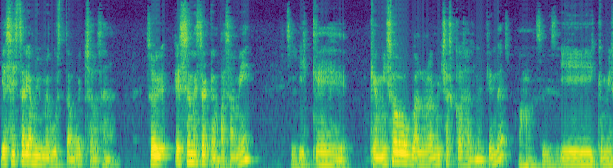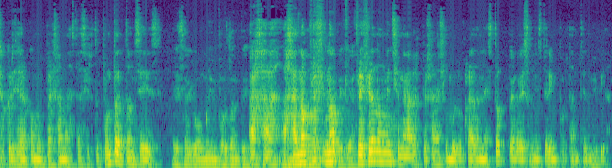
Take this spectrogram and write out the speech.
y esa historia a mí me gusta mucho, o sea, soy, es una historia que me pasó a mí Sí. y que, que me hizo valorar muchas cosas, ¿me entiendes? Ajá, sí, sí. Y que me hizo crecer como persona hasta cierto punto, entonces, Es algo muy importante. ajá, ajá, no, Ah, prefi- no ya. prefiero no mencionar a las personas involucradas en esto, pero es una historia importante en mi vida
